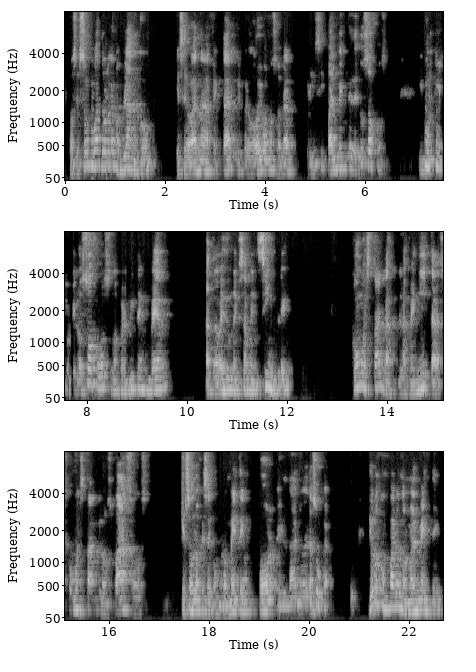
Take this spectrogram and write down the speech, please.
Entonces, son cuatro órganos blancos que se van a afectar, pero hoy vamos a hablar principalmente de los ojos. ¿Y por qué? Porque los ojos nos permiten ver a través de un examen simple cómo están las, las venitas, cómo están los vasos, que son los que se comprometen por el daño del azúcar. Yo los comparo normalmente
